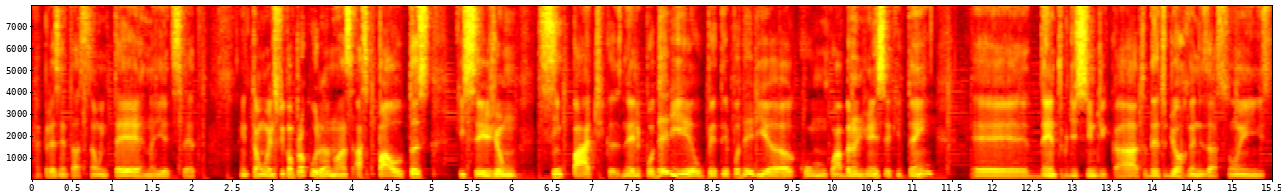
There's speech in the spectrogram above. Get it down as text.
Representação interna e etc. Então eles ficam procurando as, as pautas que sejam simpáticas, né? Ele poderia, o PT poderia, com, com a abrangência que tem, é, dentro de sindicato, dentro de organizações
